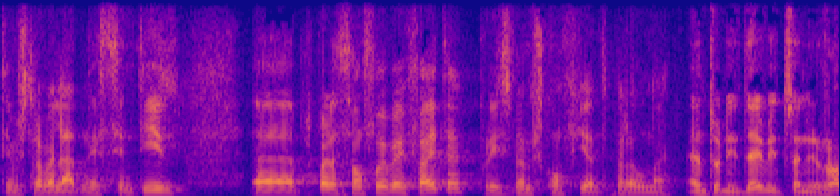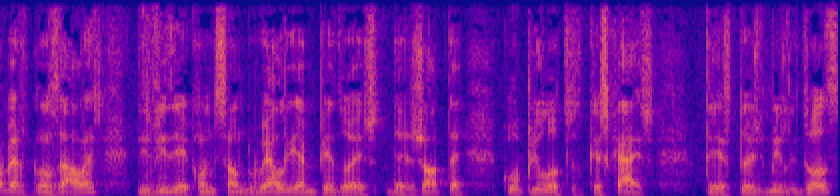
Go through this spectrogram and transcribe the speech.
temos trabalhado nesse sentido. A preparação foi bem feita, por isso vamos confiante para a alemã. Anthony Davidson e Robert Gonzalez dividem a condução do LMP2 da J com o piloto de Cascais. Desde 2012,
